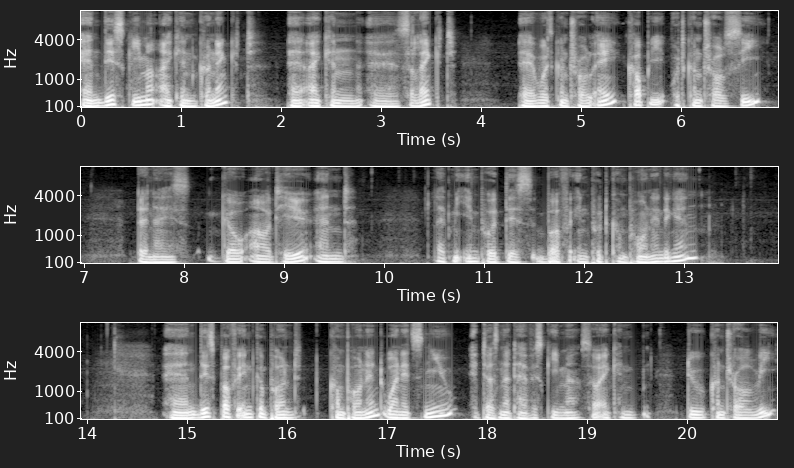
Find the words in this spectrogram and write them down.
And this schema I can connect, uh, I can uh, select uh, with control A, copy with control C. Then I go out here and let me input this buffer input component again. And this buffer in component, component, when it's new, it does not have a schema. So I can do control V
